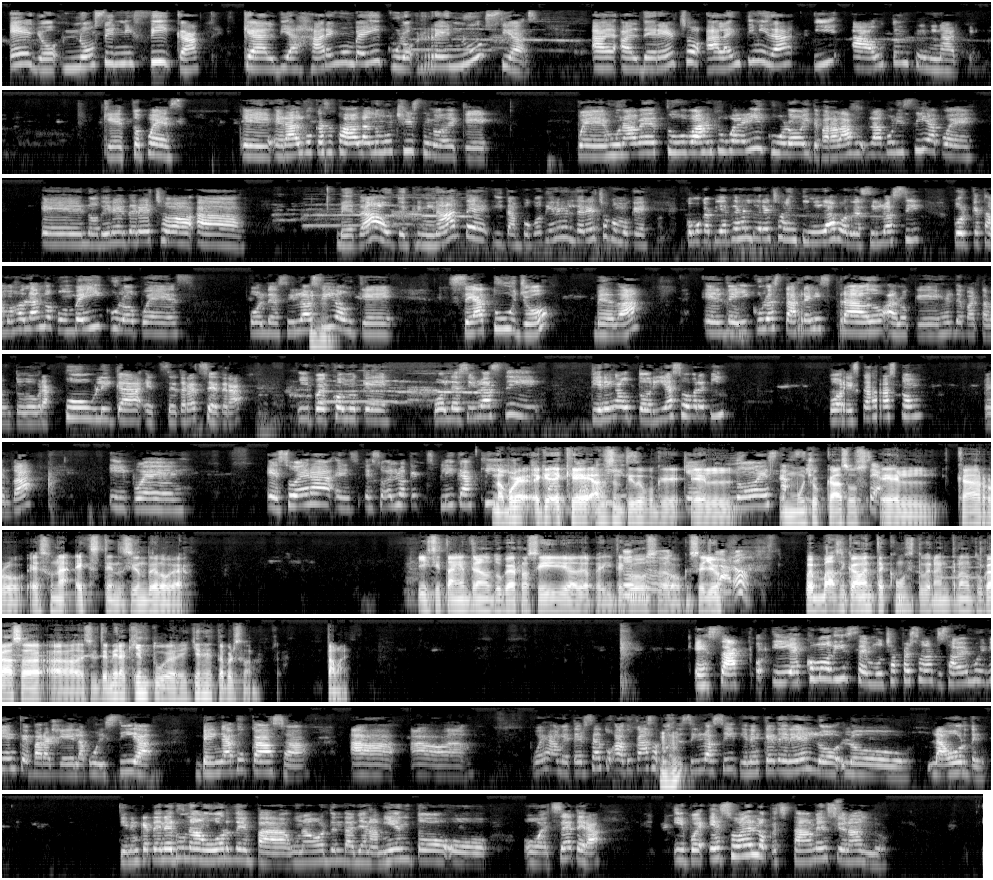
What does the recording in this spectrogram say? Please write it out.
ello no significa que al viajar en un vehículo renuncias al derecho a la intimidad y a autoincriminarte. Que esto pues eh, era algo que se estaba hablando muchísimo de que pues una vez tú vas en tu vehículo y te para la, policía, pues eh, no tienes derecho a, a, ¿verdad? Autoincriminarte y tampoco tienes el derecho como que, como que pierdes el derecho a la intimidad, por decirlo así, porque estamos hablando con un vehículo, pues, por decirlo así, aunque sea tuyo, ¿verdad? El vehículo está registrado a lo que es el Departamento de Obras Públicas, etcétera, etcétera. Y pues como que, por decirlo así, tienen autoría sobre ti por esta razón, ¿verdad? Y pues eso era, eso es lo que explica aquí. No, porque es que, es que hace sentido porque el, en muchos casos el carro es una extensión del hogar. Y si están entrando tu carro así a, pedirte cosas o qué sé yo, pues básicamente es como si estuvieran entrando a tu casa a decirte, mira, ¿quién tú eres y quién es esta persona? está mal. Exacto. Y es como dicen muchas personas, tú sabes muy bien que para que la policía venga a tu casa a, pues, a meterse a tu, a tu casa, por decirlo así, tienen que tener lo, la orden. Tienen que tener una orden para una orden de allanamiento o, o etcétera. Y pues eso es lo que estaba mencionando.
